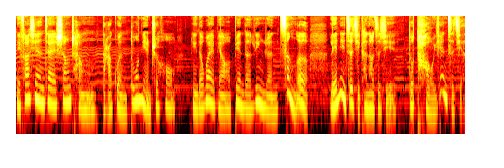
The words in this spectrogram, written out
你发现，在商场打滚多年之后，你的外表变得令人憎恶，连你自己看到自己都讨厌自己了。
